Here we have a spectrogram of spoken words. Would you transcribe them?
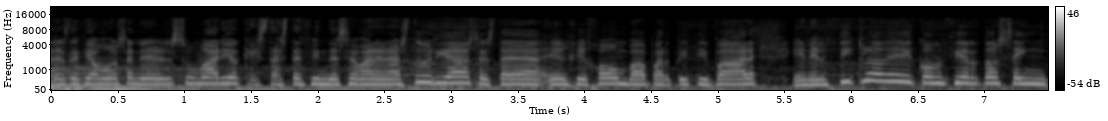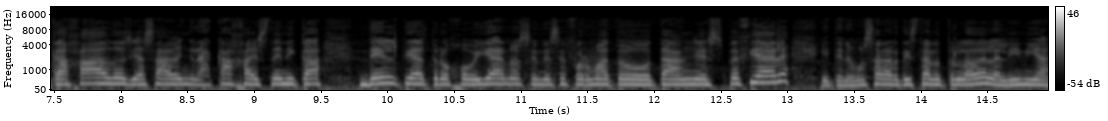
Ya les decíamos en el sumario que está este fin de semana en Asturias, está en Gijón, va a participar en el ciclo de conciertos encajados, ya saben, la caja escénica del Teatro Jovellanos en ese formato tan especial. Y tenemos al artista al otro lado de la línea,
